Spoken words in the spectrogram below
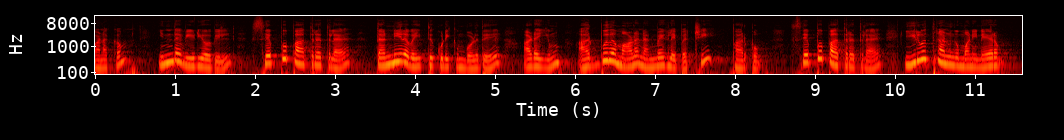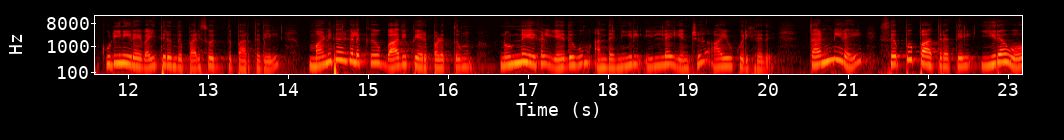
வணக்கம். இந்த வீடியோவில் செப்பு பாத்திரத்தில் தண்ணீரை வைத்து குடிக்கும் பொழுது அடையும் அற்புதமான நன்மைகளை பற்றி பார்ப்போம். செப்பு பாத்திரத்தில் இருபத்தி நான்கு மணி நேரம் குடிநீரை வைத்திருந்து பரிசோதித்து பார்த்ததில் மனிதர்களுக்கு பாதிப்பு ஏற்படுத்தும் நுண்ணுயிர்கள் எதுவும் அந்த நீரில் இல்லை என்று ஆய்வு கூறுகிறது. தண்ணீரை செப்பு பாத்திரத்தில் இரவோ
